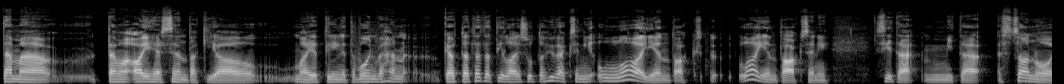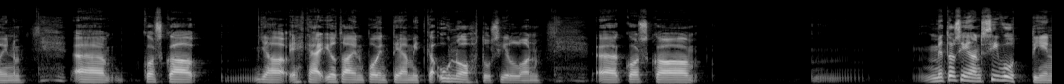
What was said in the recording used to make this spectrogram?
tämä, tämä aihe sen takia, mä ajattelin, että voin vähän käyttää tätä tilaisuutta hyväkseni laajentaakseni, sitä, mitä sanoin, koska, ja ehkä jotain pointteja, mitkä unohtu silloin, koska me tosiaan sivuttiin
